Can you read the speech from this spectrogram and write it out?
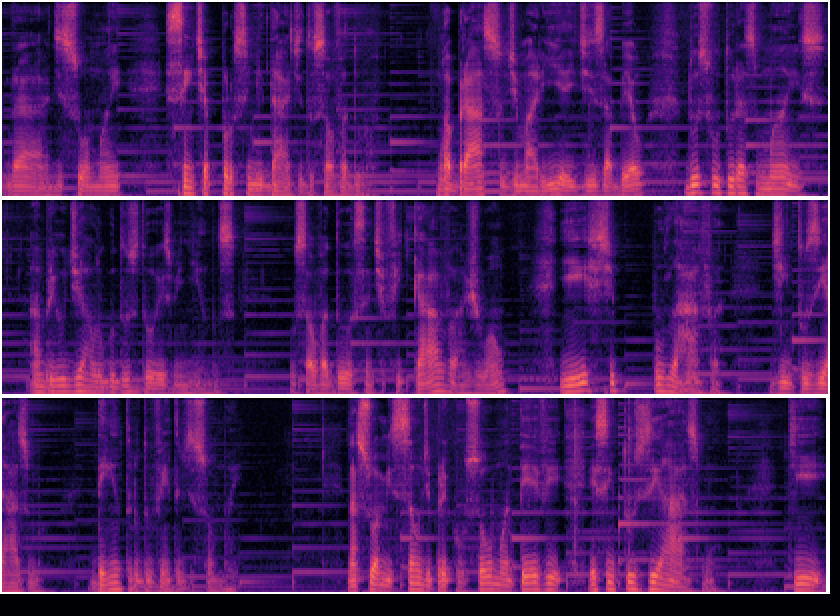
da, de sua mãe, sente a proximidade do Salvador. O abraço de Maria e de Isabel, duas futuras mães, abriu o diálogo dos dois meninos. O Salvador santificava a João e este pulava de entusiasmo dentro do ventre de sua mãe. Na sua missão de precursor, manteve esse entusiasmo que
